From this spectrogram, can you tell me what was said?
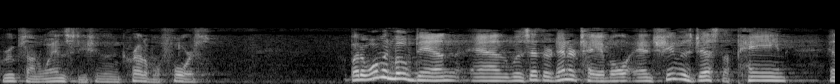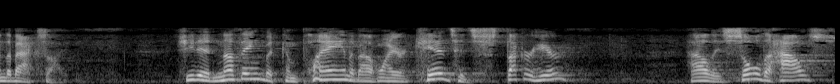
groups on Wednesday. She's an incredible force. But a woman moved in and was at their dinner table, and she was just a pain in the backside. She did nothing but complain about why her kids had stuck her here, how they sold the house,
